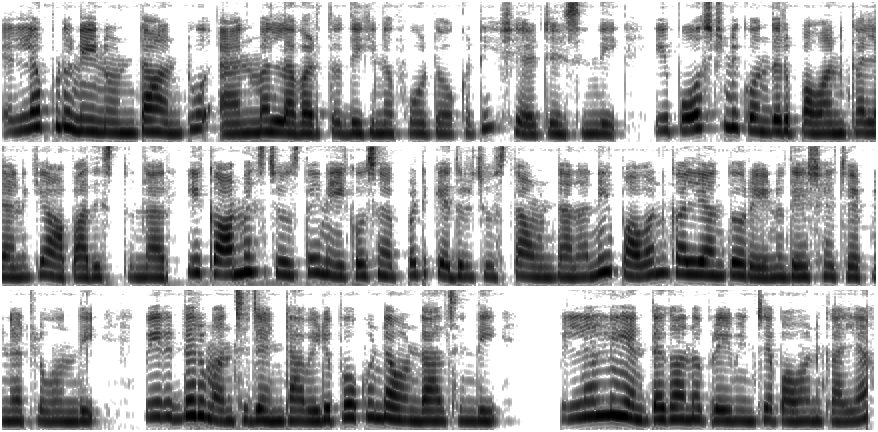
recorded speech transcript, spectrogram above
ఎల్లప్పుడూ నేను ఉంటా అంటూ యానిమల్ లవర్తో దిగిన ఫోటో ఒకటి షేర్ చేసింది. ఈ పోస్ట్ని కొందరు పవన్ కళ్యాణ్కి ఆపాదిస్తున్నారు. ఈ కామెంట్స్ చూస్తే నీకోసం ఎప్పటికీ ఎదురు చూస్తూ ఉంటానని పవన్ కళ్యాణ్తో రేణు దేశాయ్ చెప్పినట్లు ఉంది. వీరిద్దరు మంచి జంట విడిపోకుండా ఉండాల్సింది. పిల్లల్ని ఎంతగానో ప్రేమించే పవన్ కళ్యాణ్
